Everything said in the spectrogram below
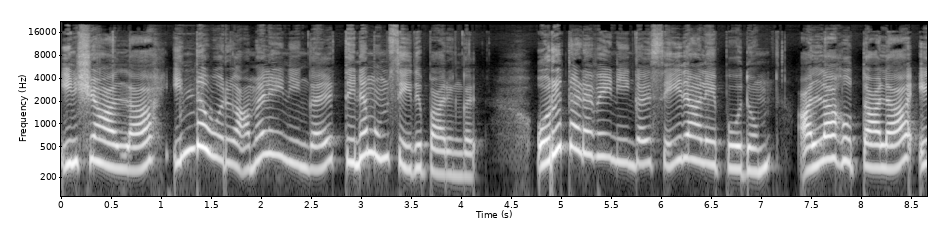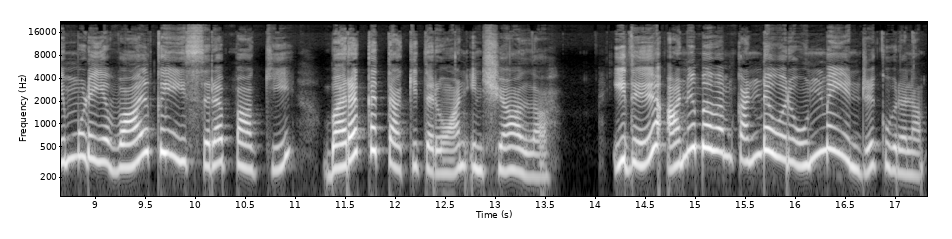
இன்ஷா அல்லாஹ் இந்த ஒரு அமலை நீங்கள் தினமும் செய்து பாருங்கள். ஒரு தடவை நீங்கள் செய்தாலே போதும் அல்லாஹு தாலா எம்முடைய வாழ்க்கையை சிறப்பாக்கி பறக்கத்தாக்கி தருவான் இன்ஷா அல்லாஹ். இது அனுபவம் கண்ட ஒரு உண்மை என்று கூறலாம்.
